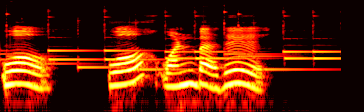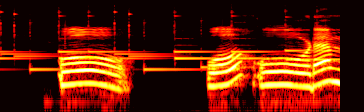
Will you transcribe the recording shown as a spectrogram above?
ஓ ஓ ஒன்பது. ஓ ஓ ஓடம்.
